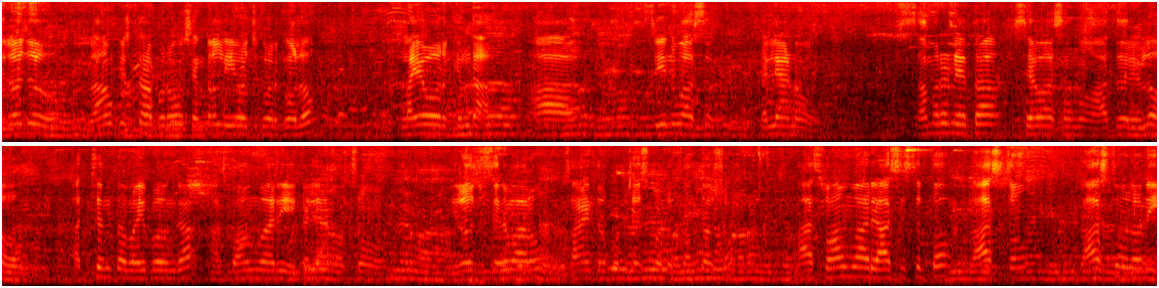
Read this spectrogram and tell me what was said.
ఈరోజు రామకృష్ణాపురం సెంట్రల్ నియోజకవర్గంలో ఫ్లైఓవర్ కింద శ్రీనివాస్ కళ్యాణం సమరనేత సేవా సంఘం ఆధ్వర్యంలో అత్యంత వైభవంగా ఆ స్వామివారి కళ్యాణోత్సవం ఈరోజు శనివారం సాయంత్రం పూట చేసుకోవడం సంతోషం. ఆ స్వామివారి ఆశీస్సులతో రాష్ట్రం రాష్ట్రంలోని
